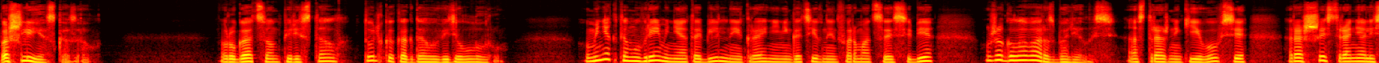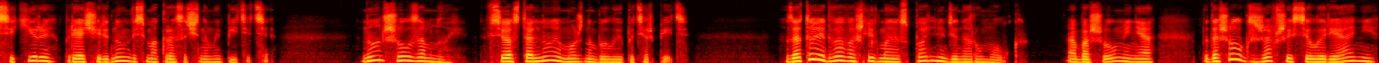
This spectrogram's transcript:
«Пошли!» — я сказал. Ругаться он перестал, только когда увидел Лору. У меня к тому времени от обильной и крайне негативной информации о себе уже голова разболелась, а стражники и вовсе раз шесть роняли секиры при очередном весьма красочном эпитете. Но он шел за мной. Все остальное можно было и потерпеть. Зато едва вошли в мою спальню, Динар умолк. Обошел меня, подошел к сжавшейся Лориане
